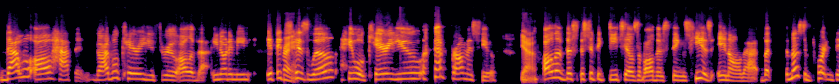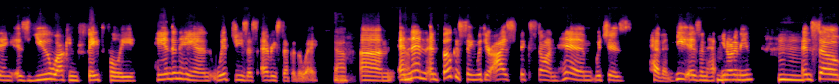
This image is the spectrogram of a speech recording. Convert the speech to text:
that will all happen god will carry you through all of that. You know what i mean? If it's right. his will he will carry you i promise you yeah all of the specific details of all those things he is in all that but the most important thing is you walking faithfully hand in hand with jesus every step of the way yeah um and yeah. then and focusing with your eyes fixed on him which is heaven he is in heaven you know what i mean Mm-hmm. And so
